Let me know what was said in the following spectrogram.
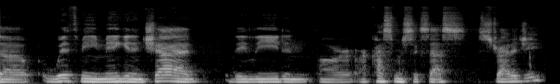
uh, with me, Megan and Chad, they lead in our, our customer success strategy.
